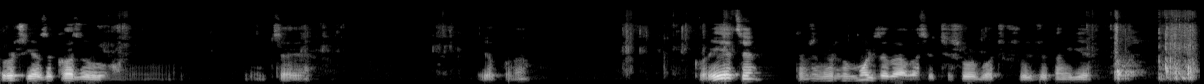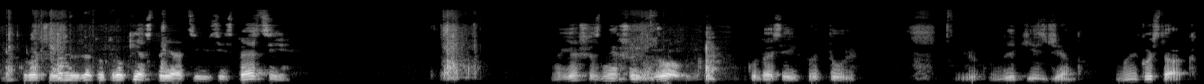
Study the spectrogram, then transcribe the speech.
Коротше, я заказував це як вона кориця. Там вже, мабуть, моль завелася, чи що, бачу, що вже там є. Ну, коротше, вони вже тут роки стоять ці всі спеції. Ну, я ще з них щось зроблю. Кудись я їх притулю. Якийсь джин. Ну, якось так.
